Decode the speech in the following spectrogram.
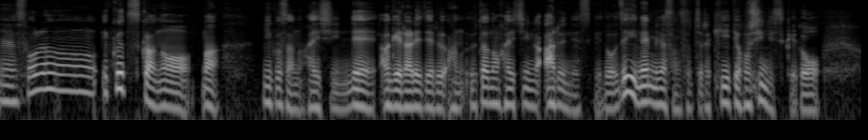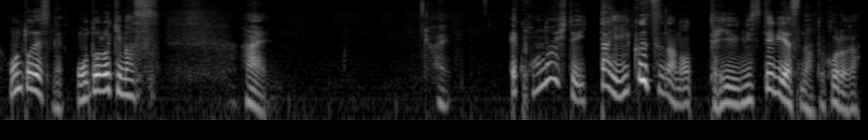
えそれのいくつかのまあみーこさんの配信で上げられてるあの歌の配信があるんですけど是非ね皆さんそちら聞いてほしいんですけど本当ですね驚きます。はいえこの人一体いくつなの？っていうミステリアスなところが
